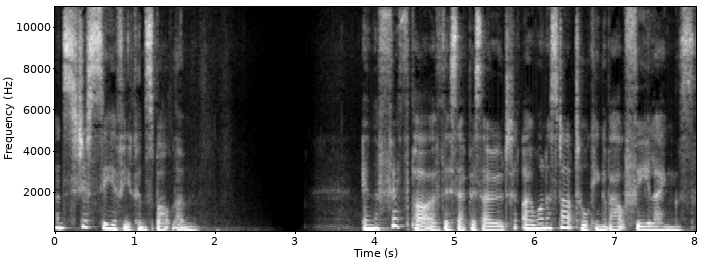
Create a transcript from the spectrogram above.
and just see if you can spot them. In the fifth part of this episode, I want to start talking about feelings.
